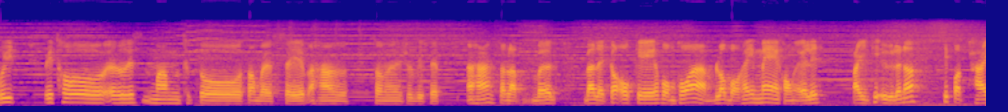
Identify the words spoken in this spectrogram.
we we told Alice mom to go somewhere safe อะฮะ somewhere should be safe อะฮะสำหรับเบิร์ด บาเลตก็โอเคครับผม เพราะว่าเราบอกให้แม่ของเอลิสไปที่อื่นแล้วเนาะที่ปลอดภัย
